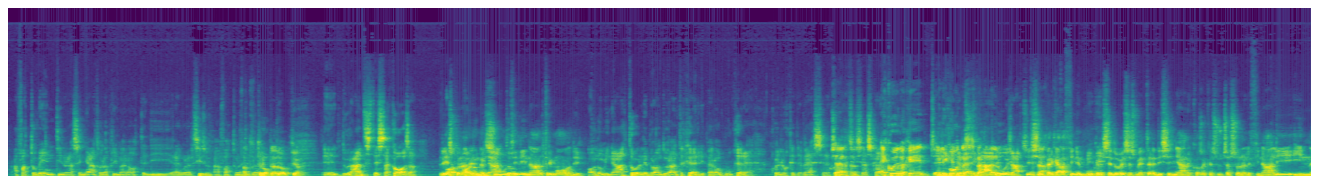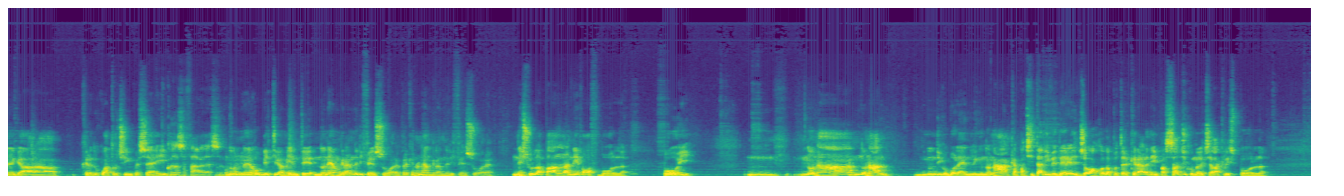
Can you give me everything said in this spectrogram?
ha fatto 20, non ha segnato la prima notte di regular season, ha fatto una fatto tripla doppia. doppia. E Durant stessa cosa. Riescono ho, a rendersi nominato, utili in altri modi. Ho nominato LeBron Durant e Curry, però Booker è quello che deve essere, certo. che si aspetta. È quello che è il mondo si aspetta da lui. Esatto, sì, esatto. sì, perché alla fine Booker Quindi... se dovesse smettere di segnare, cosa che è successo nelle finali in gara credo 4, 5, 6. Cosa sa fare adesso? Non è, obiettivamente non è un grande difensore, perché non è un grande difensore, né sulla palla né off ball. Poi mh, mm, non ha, non ha non dico ball handling, non ha capacità di vedere il gioco da poter creare dei passaggi come ce l'ha Chris Paul.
